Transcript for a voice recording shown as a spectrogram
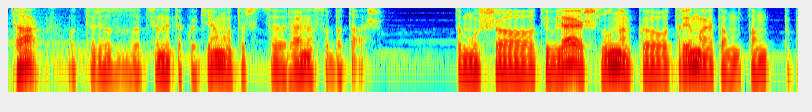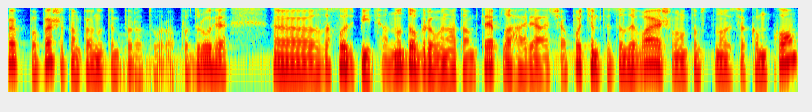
Так, от заціни таку тему, то ж це реально саботаж. Тому що ти уявляєш, шлунок е, отримує там, там по-перше, там певна температура. По-друге, е, заходить піца. Ну, добре, вона там тепла, гаряча. Потім ти заливаєш, воно там становиться комком,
